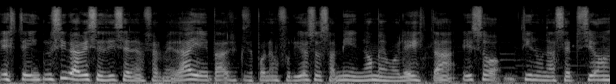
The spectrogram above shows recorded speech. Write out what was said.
Este, inclusive a veces dicen enfermedad y hay padres que se ponen furiosos, a mí no me molesta, eso tiene una acepción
